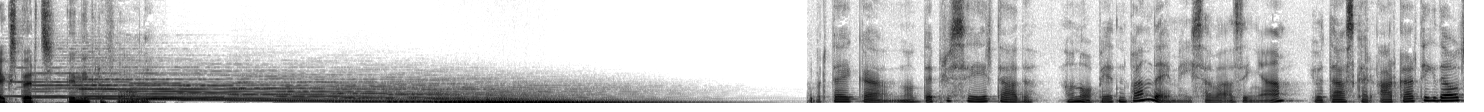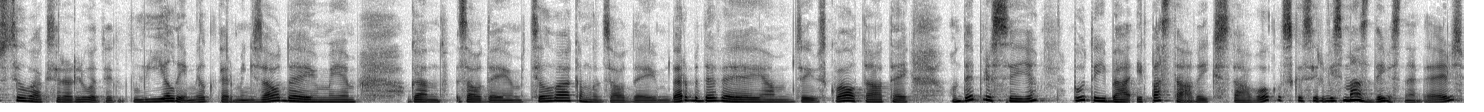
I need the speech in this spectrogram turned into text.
Eksperts pie mikrofona. Var teikt, ka nu, depresija ir tāda nu, nopietna pandēmija savā ziņā jo tās skar ārkārtīgi daudz cilvēku ar ļoti lieliem ilgtermiņa zaudējumiem, gan zaudējumi cilvēkam, gan zaudējumi darba devējam, dzīves kvalitātei. Un depresija būtībā ir pastāvīgs stāvoklis, kas ir vismaz divas nedēļas,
